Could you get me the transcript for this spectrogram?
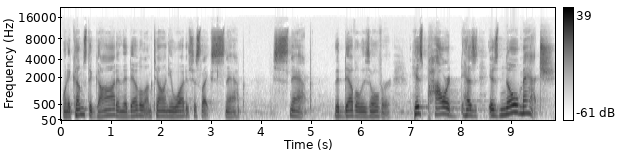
When it comes to God and the devil, I'm telling you what, it's just like snap, snap. The devil is over. His power has, is no match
